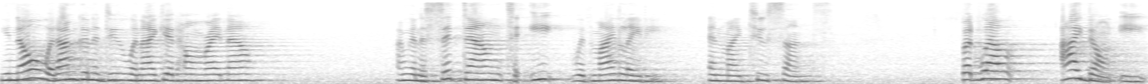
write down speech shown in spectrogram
You know what I'm going to do when I get home right now? I'm going to sit down to eat with my lady and my two sons. But, well, I don't eat.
